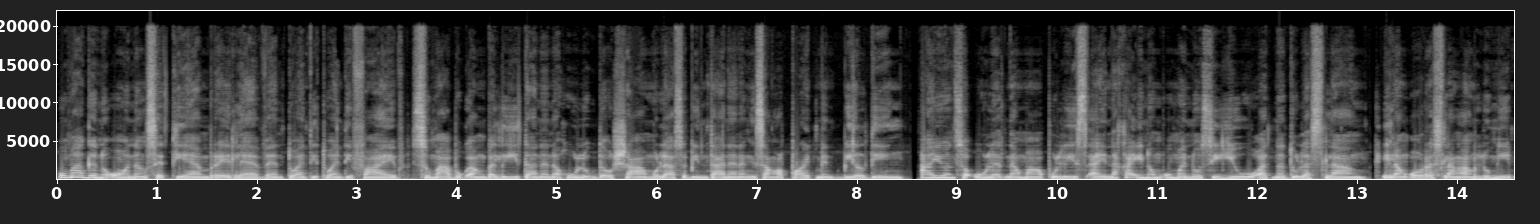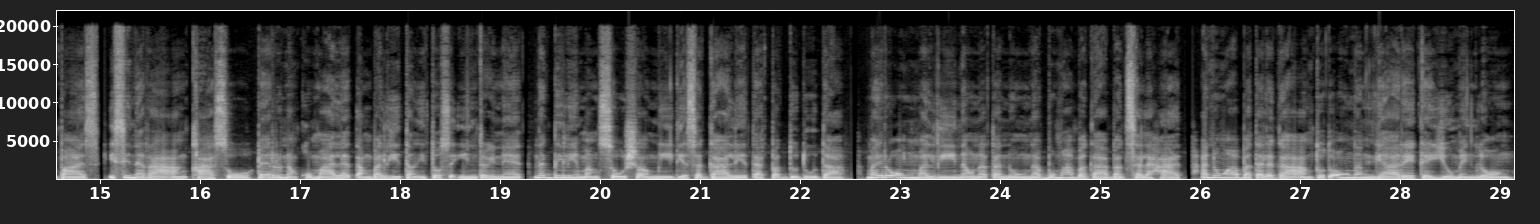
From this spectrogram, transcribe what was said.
Umaga noon ng Setyembre 11, 2025, sumabog ang balita na nahulog daw siya mula sa bintana ng isang apartment building. Ayon sa ulat ng mga pulis ay nakainom umano si Yu at nadulas lang. Ilang oras lang ang lumipas, isinara ang kaso pero nang kumalat ang balitang ito sa internet, nagdilim ang social media sa galit at pagdududa. Mayroong malinaw na tanong na bumabagabag sa lahat. Ano nga ba talaga ang totoong nangyari kay Yu Menglong?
